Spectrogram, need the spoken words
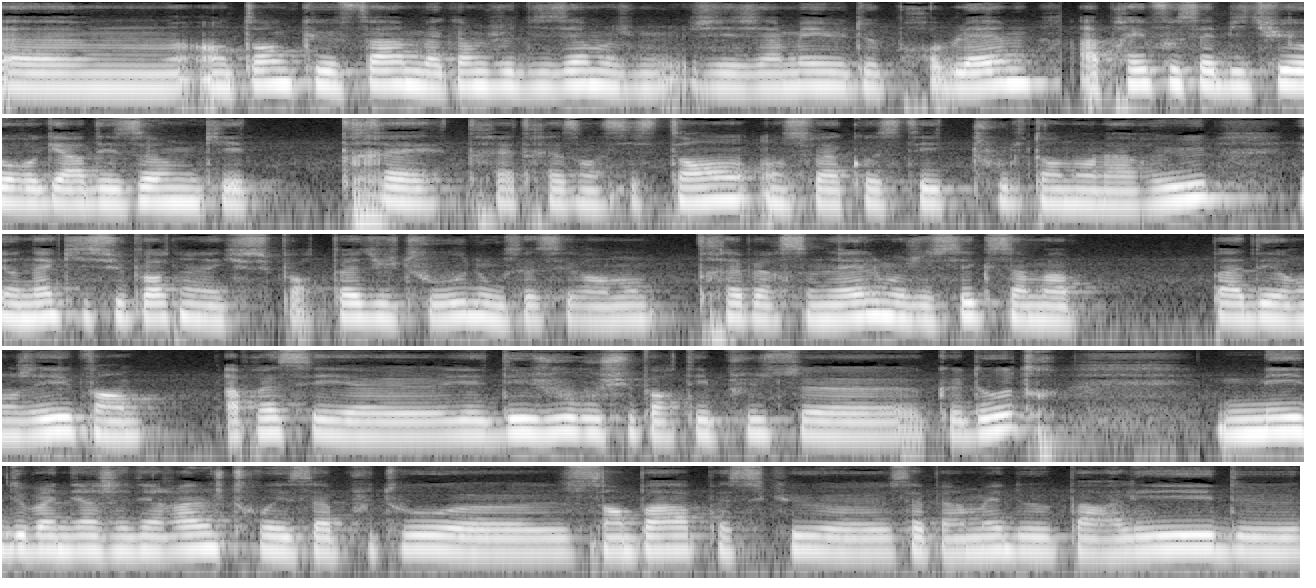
Euh, en tant que femme, bah, comme je le disais, moi, j'ai jamais eu de problème. Après, il faut s'habituer au regard des hommes qui est très, très, très insistant. On se fait accoster tout le temps dans la rue. Il y en a qui supportent, il y en a qui supportent pas du tout. Donc ça, c'est vraiment très personnel. Moi, je sais que ça m'a pas dérangé. Enfin, après, c'est, euh, il y a des jours où je supportais plus euh, que d'autres. Mais de manière générale, je trouvais ça plutôt euh, sympa parce que euh, ça permet de parler. De...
